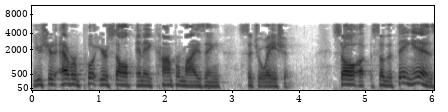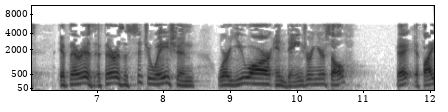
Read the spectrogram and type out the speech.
you should ever put yourself in a compromising situation. So, uh, so the thing is, if there is, if there is a situation where you are endangering yourself, okay, if I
